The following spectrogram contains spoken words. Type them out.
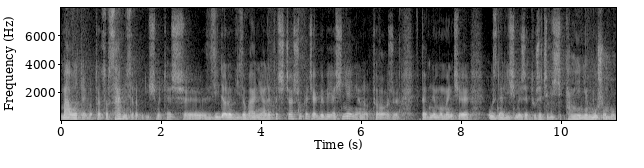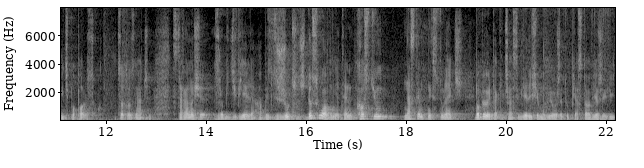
Mało tego, to co sami zrobiliśmy, też e, zideologizowani, ale też trzeba szukać jakby wyjaśnienia. No to, że w pewnym momencie uznaliśmy, że tu rzeczywiście kamienie muszą mówić po polsku. Co to znaczy? Starano się zrobić wiele, aby zrzucić dosłownie ten kostium następnych stuleci. Bo były takie czasy, kiedy się mówiło, że tu Piastowie żyli,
